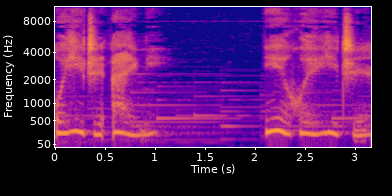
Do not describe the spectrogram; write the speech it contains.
我一直爱你，你也会一直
